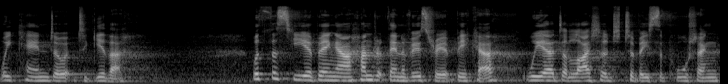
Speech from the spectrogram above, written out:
We can do it together. With this year being our 100th anniversary at Beca, we are delighted to be supporting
